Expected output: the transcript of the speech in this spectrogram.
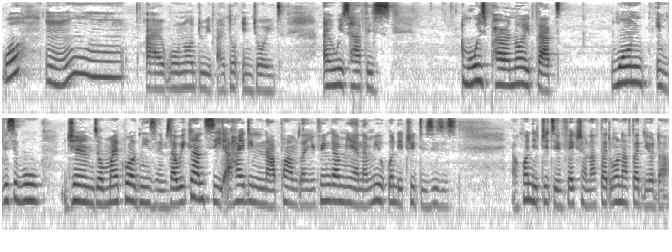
Well mm, i will not do it. I don't enjoy it. I always have this i'm always paranoid that one invisible germs or microorganisms that we can't see are hiding in our palms and you finger me and I'm me when they treat diseases when they treat infection after the one after the other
